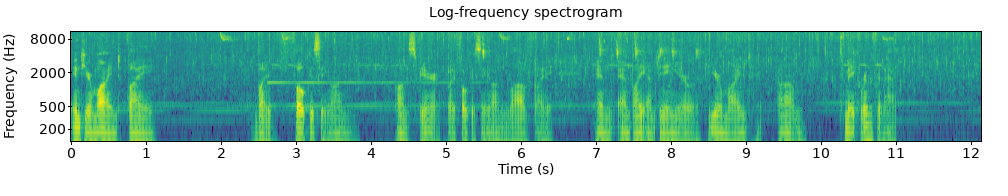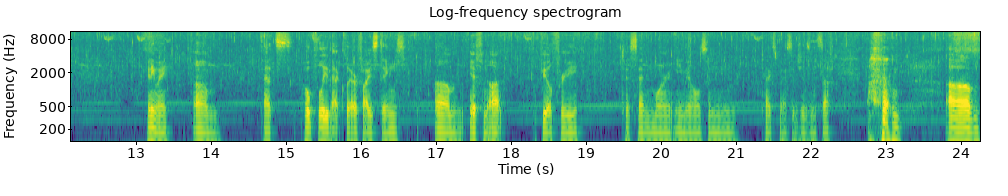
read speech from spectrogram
into your mind by by focusing on on spirit, by focusing on love, by and and by emptying your your mind um, to make room for that. Anyway, um, that's hopefully that clarifies things. Um, if not, feel free to send more emails and text messages and stuff. Um, um,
